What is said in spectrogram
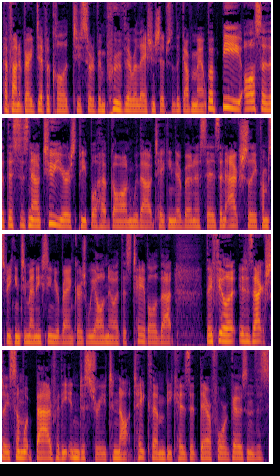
have found it very difficult to sort of improve their relationships with the government. But B, also that this is now two years people have gone without taking their bonuses. And actually, from speaking to many senior bankers, we all know at this table that they feel it is actually somewhat bad for the industry to not take them because it therefore goes into this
